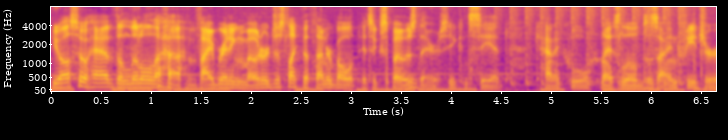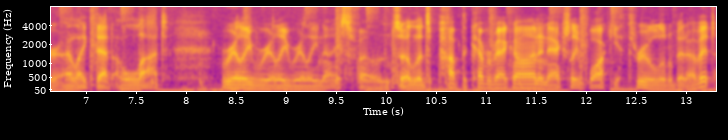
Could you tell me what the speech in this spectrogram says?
You also have the little uh, vibrating motor, just like the Thunderbolt. It's exposed there, so you can see it. Kind of cool. Nice little design feature. I like that a lot. Really, really, really nice phone. So let's pop the cover back on and actually walk you through a little bit of it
